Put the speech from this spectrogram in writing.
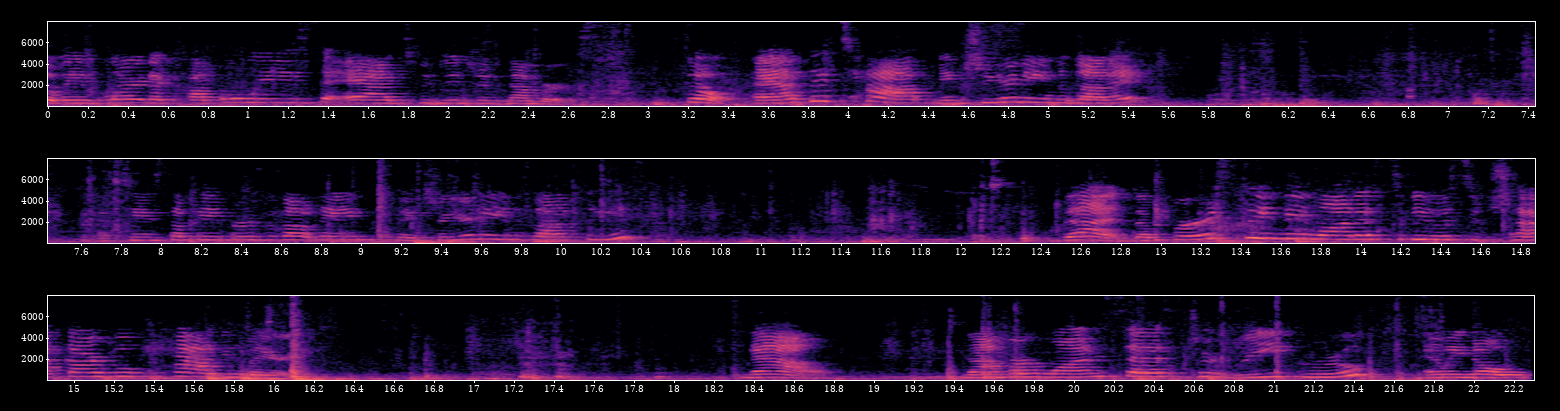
So we've learned a couple ways to add two-digit numbers. So at the top, make sure your name is on it. I see some papers without names. Make sure your name is on please. Then, the first thing they want us to do is to check our vocabulary. Now, number one says to regroup, and we know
